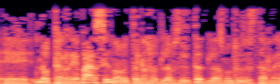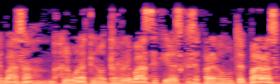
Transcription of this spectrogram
eh, no te rebase, normalmente las, las, las motocicletas te rebasan, alguna que no te rebase, que veas que se para cuando te paras,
